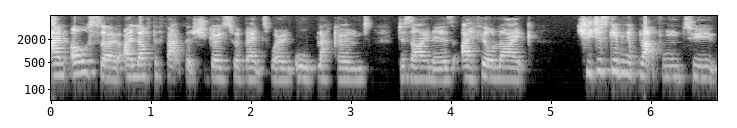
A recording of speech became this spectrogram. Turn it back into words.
And also, I love the fact that she goes to events wearing all black owned designers. I feel like she's just giving a platform to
